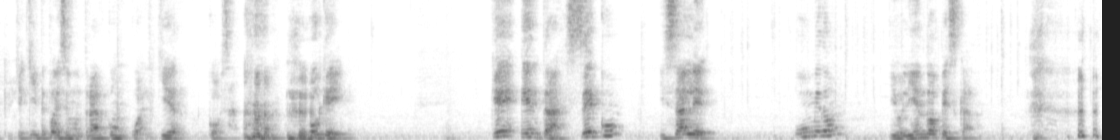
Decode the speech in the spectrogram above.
ok. Que aquí te puedes encontrar con cualquier cosa. ok. ¿Qué entra seco y sale húmedo y oliendo a pescado?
